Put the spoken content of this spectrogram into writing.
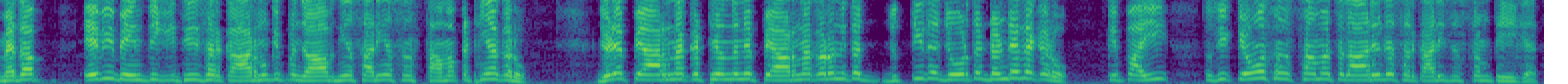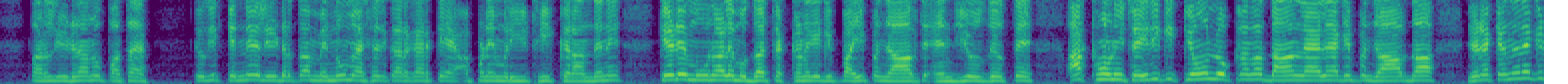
ਮੈਂ ਤਾਂ ਇਹ ਵੀ ਬੇਨਤੀ ਕੀਤੀ ਸੀ ਸਰਕਾਰ ਨੂੰ ਕਿ ਪੰਜਾਬ ਦੀਆਂ ਸਾਰੀਆਂ ਸੰਸਥਾਵਾਂ ਇਕੱਠੀਆਂ ਕਰੋ। ਜਿਹੜੇ ਪਿਆਰ ਨਾਲ ਇਕੱਠੇ ਹੁੰਦੇ ਨੇ, ਪਿਆਰ ਨਾਲ ਕਰੋ, ਨਹੀਂ ਤਾਂ ਜੁੱਤੀ ਦੇ ਜ਼ੋਰ ਤੇ ਡੰਡੇ ਤੇ ਕਰੋ। ਕਿ ਭਾਈ, ਤੁਸੀਂ ਕਿਉਂ ਸੰਸਥਾਵਾਂ ਚਲਾ ਰਹੇ ਹੋ? ਸਰਕਾਰੀ ਸਿਸਟਮ ਠੀਕ ਹੈ, ਪਰ ਲੀਡਰਾਂ ਨੂੰ ਪਤਾ ਹੈ। ਕਿਉਂਕਿ ਕਿੰਨੇ ਲੀਡਰ ਤਾਂ ਮੈਨੂੰ ਮੈਸੇਜ ਕਰ ਕਰਕੇ ਆਪਣੇ ਮਰੀਜ਼ ਠੀਕ ਕਰਾਉਂਦੇ ਨੇ, ਕਿਹੜੇ ਮੂੰਹ ਨਾਲੇ ਮੁੱਦਾ ਚੱਕਣਗੇ ਕਿ ਭਾਈ ਪੰਜਾਬ 'ਚ ਐਨਜੀਓਜ਼ ਦੇ ਉੱਤੇ ਅੱਖ ਹੋਣੀ ਚਾਹੀਦੀ ਕਿ ਕਿਉਂ ਲੋਕਾਂ ਦਾ ਦਾਨ ਲੈ ਲਿਆ ਕੇ ਪੰਜਾਬ ਦਾ, ਜਿਹੜਾ ਕਹਿੰਦੇ ਨੇ ਕਿ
